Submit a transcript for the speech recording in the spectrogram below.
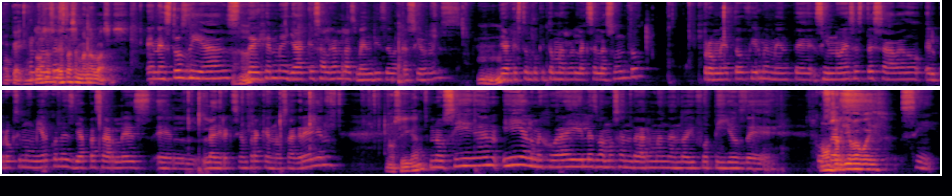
Ok, entonces, Entonces- esta semana lo haces. En estos días, déjenme ya que salgan las bendis de vacaciones, ya que esté un poquito más relax el asunto. Prometo firmemente, si no es este sábado, el próximo miércoles ya pasarles el- la dirección para que nos agreguen, Nos sigan. nos sigan y a lo mejor ahí les vamos a andar mandando ahí fotillos de cosas. Vamos a hacer giveaways. Sí.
